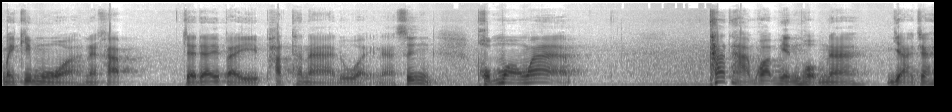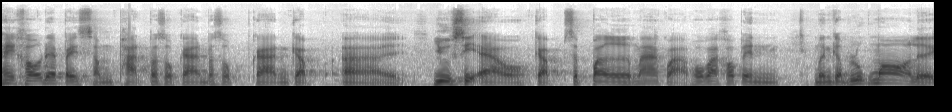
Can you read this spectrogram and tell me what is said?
ไมกี้มัวนะครับจะได้ไปพัฒนาด้วยนะ ซึ่งผมมองว่า ถ้าถามความเห็นผมนะ อยากจะให้เขาได้ไปสัมผัสประสบการณ์ประสบการณ์กับ UCL กับสเปอร์มากกว่า เพราะว่าเขาเป็นเหมือนกับลูกหม้อเลย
